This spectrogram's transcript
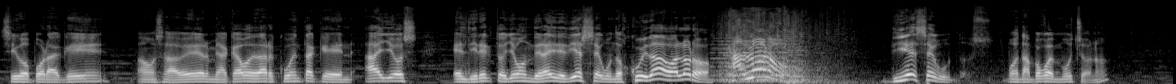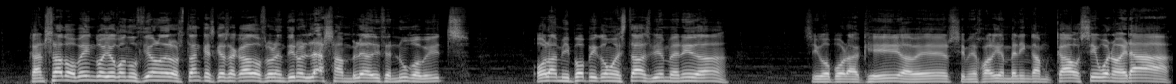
Sigo por aquí. Vamos a ver, me acabo de dar cuenta que en iOS el directo lleva un delay de 10 segundos. ¡Cuidado, al loro! ¡Al loro! 10 segundos. Bueno, tampoco es mucho, ¿no? Cansado vengo, yo conducía uno de los tanques que ha sacado Florentino en la asamblea, dice Nugovic. Hola, mi popi, ¿cómo estás? Bienvenida. Sigo por aquí, a ver si me dejó alguien Bellingham Cao. Sí, bueno, era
